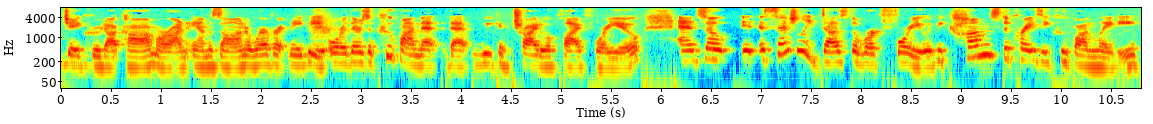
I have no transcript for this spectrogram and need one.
jcrew.com or on Amazon or wherever it may be, or there's a coupon that, that we can try to apply for you. And so it essentially does the work for you. It becomes the crazy coupon lady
